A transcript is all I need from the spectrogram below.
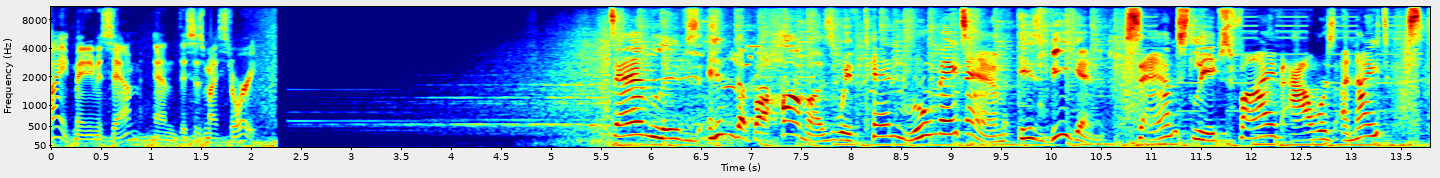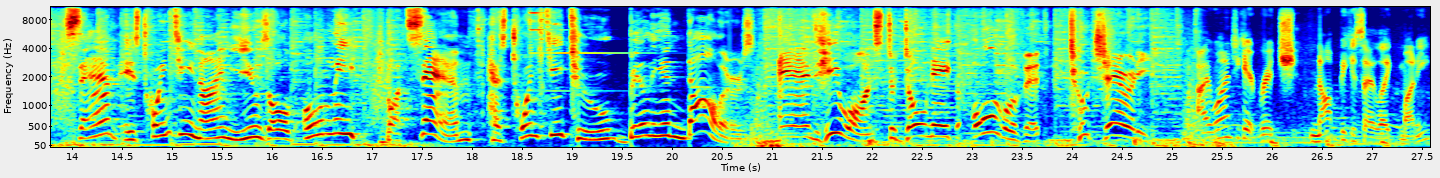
Hi, my name is Sam, and this is my story. Sam lives in the Bahamas with 10 roommates. Sam is vegan. Sam sleeps 5 hours a night. Sam is 29 years old only, but Sam has 22 billion dollars. And he wants to donate all of it to charity. I wanted to get rich not because I like money,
